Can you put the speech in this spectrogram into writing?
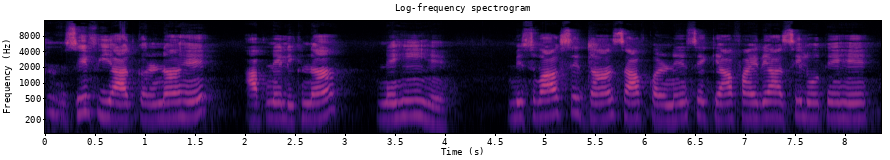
सिर्फ़ याद करना है, आपने लिखना नहीं है। मिसवाक से दांत साफ़ करने से क्या फ़ायदे हासिल होते हैं?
